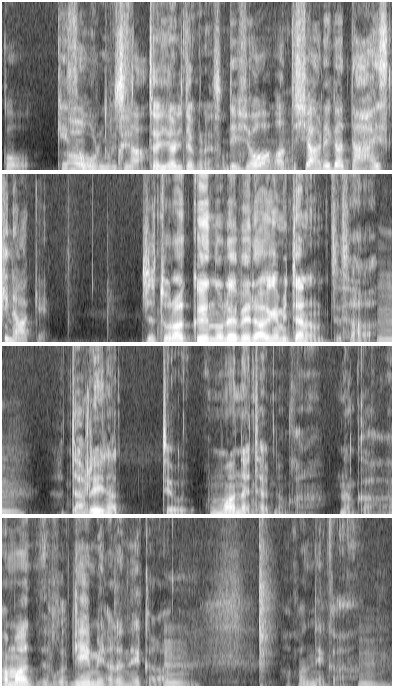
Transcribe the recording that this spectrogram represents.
個消あそ俺も絶対やりたくないそんなでしょ、うん。私あれが大好きなわけ。じゃあドラクエのレベル上げみたいなのってさ、うん。だるいなって思わないタイプなのかな？なんかあんまそうかゲームやらねえから、わうん。かんねえか、うん。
